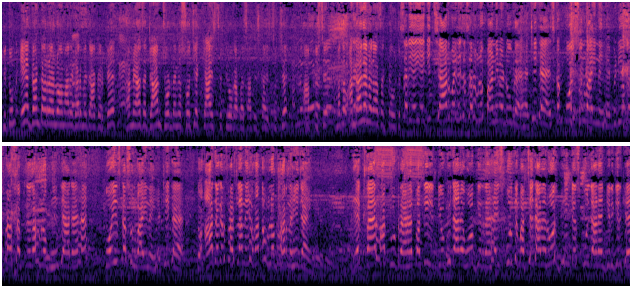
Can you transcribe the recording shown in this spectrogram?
कि तुम एक घंटा रह लो हमारे घर में जाकर के। हम यहाँ से जाम छोड़ देंगे। सोचिए क्या स्थिति होगा बस आप इसका इस चीज़ से, आप इससे मतलब अंदाज़ा लगा सकते हो सर, यही है कि चार महीने से सर हम लोग पानी में डूब रहे हैं, ठीक है? इसका कोई सुनवाई नहीं है। वीडियो के पास सब जगह हम लोग घूम के आ गए हैं, कोई इसका सुनवाई नहीं है, ठीक है? तो आज अगर फैसला नहीं होगा तो हम लोग घर नहीं जाएँगे। एक पैर हाथ टूट रहा है, पति ड्यूटी जा रहे वो गिर रहे हैं, स्कूल के बच्चे जा रहे हैं, रोज भीग के स्कूल जा रहे हैं गिर गिर के।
